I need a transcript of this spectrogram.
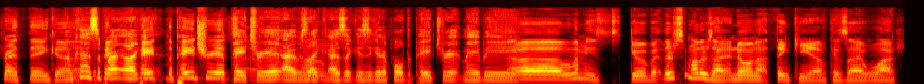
trying to think. Uh, I'm kinda surprised, Pa- like, the, Pa- the Patriot. the Patriot. I was like, um, I was like, is he gonna pull the Patriot? Maybe. Uh, let me go back. There's some others I know I'm not thinking of because I watched.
